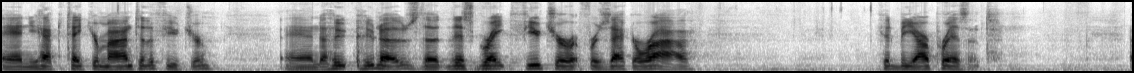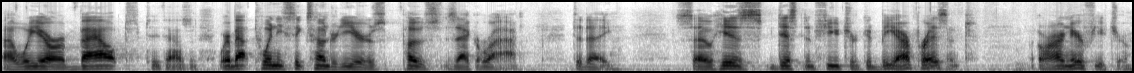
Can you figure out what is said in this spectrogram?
and you have to take your mind to the future. And uh, who, who knows, the, this great future for Zechariah could be our present. Uh, we are about 2000, we're about 2,600 years post Zechariah today. So his distant future could be our present or our near future.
